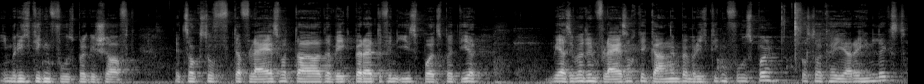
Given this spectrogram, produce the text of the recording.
im richtigen Fußball geschafft. Jetzt sagst du, der Fleiß war da der Wegbereiter für den E-Sports bei dir. Wäre es über den Fleiß auch gegangen beim richtigen Fußball, dass du eine Karriere hinlegst?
